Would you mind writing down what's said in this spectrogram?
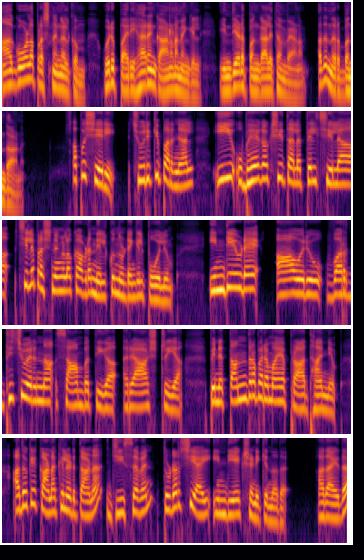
ആഗോള പ്രശ്നങ്ങൾക്കും ഒരു പരിഹാരം കാണണമെങ്കിൽ ഇന്ത്യയുടെ പങ്കാളിത്തം വേണം. അത് നിർബന്ധമാണ് അപ്പൊ ശരി. ചുരുക്കി പറഞ്ഞാൽ ഈ ഉഭയകക്ഷി തലത്തിൽ ചില ചില പ്രശ്നങ്ങളൊക്കെ അവിടെ നിൽക്കുന്നുണ്ടെങ്കിൽ പോലും ഇന്ത്യയുടെ ആ ഒരു വർദ്ധിച്ചുവരുന്ന സാമ്പത്തിക രാഷ്ട്രീയ പിന്നെ തന്ത്രപരമായ പ്രാധാന്യം അതൊക്കെ കണക്കിലെടുത്താണ് ജി തുടർച്ചയായി ഇന്ത്യയെ ക്ഷണിക്കുന്നത്. അതായത്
